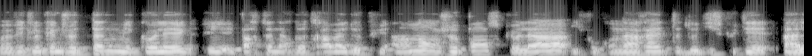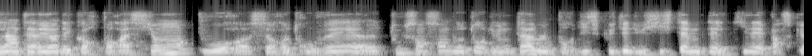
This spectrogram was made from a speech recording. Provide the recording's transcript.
avec lequel je tanne mes collègues et partenaires de travail depuis un an. Je pense que là, il faut qu'on arrête de discuter à l'intérieur des corporations pour se retrouver tous ensemble autour d'une table pour discuter du système tel qu'il est, parce que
